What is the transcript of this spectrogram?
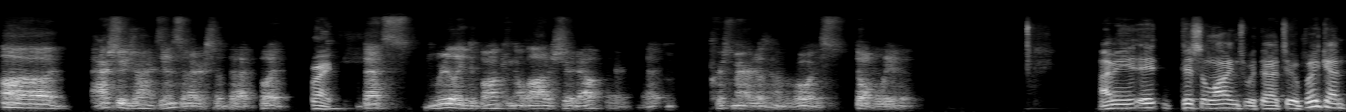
Uh, actually, Giants Insider said that, but right, that's really debunking a lot of shit out there. That Chris Mara doesn't have a voice. Don't believe it. I mean, it disaligns with that too. But again,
